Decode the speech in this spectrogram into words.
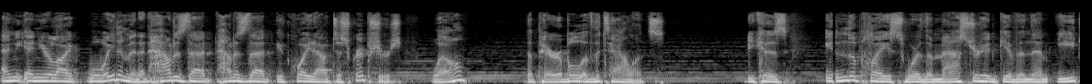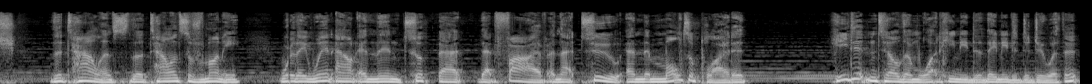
And, and you're like, well, wait a minute. How does that, how does that equate out to scriptures? Well, the parable of the talents. Because in the place where the master had given them each the talents, the talents of money, where they went out and then took that, that five and that two and then multiplied it, he didn't tell them what he needed, they needed to do with it.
